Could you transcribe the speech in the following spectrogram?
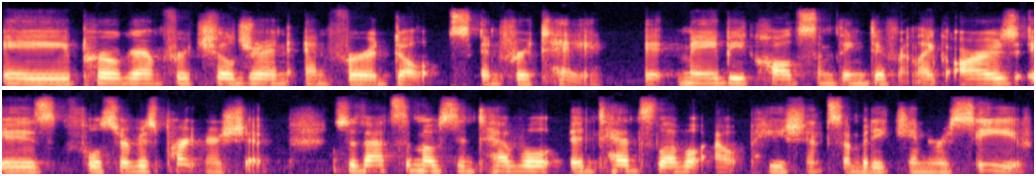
a program for children and for adults and for TAY. It may be called something different. Like ours is full service partnership. So that's the most intense level outpatient somebody can receive.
